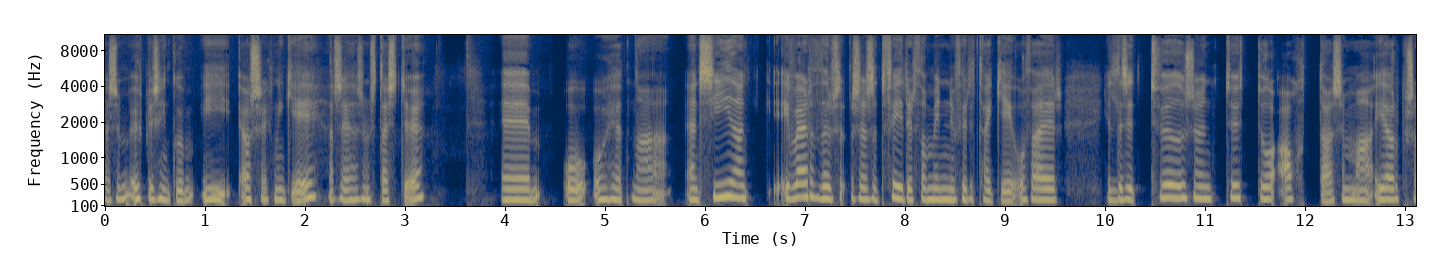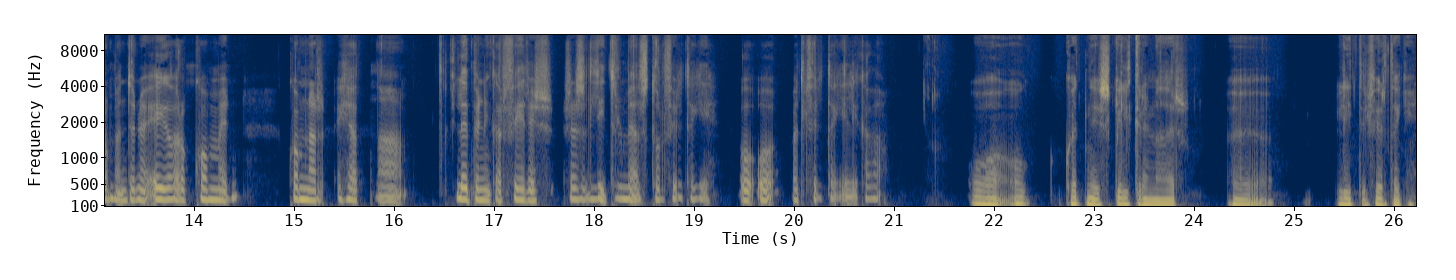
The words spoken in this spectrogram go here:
þessum upplýsingum í ásreikningi, þar segja þessum stæstu um, og, og hérna en síðan verður sagt, fyrir þá minni fyrirtæki og það er ég held að þessi 2028 sem að í Europasambandinu eiga að vera komin, komnar hérna leifbynningar fyrir lítul meðalstól fyrirtæki og, og öll fyrirtæki líka það og, og hvernig skilgreina þeir uh, lítil fyrirtæki?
